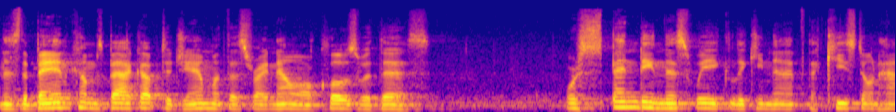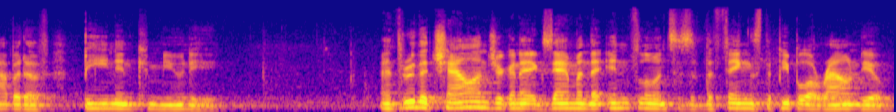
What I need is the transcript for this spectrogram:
And as the band comes back up to jam with us right now, I'll close with this. We're spending this week looking at the keystone habit of being in community. And through the challenge, you're going to examine the influences of the things, the people around you,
